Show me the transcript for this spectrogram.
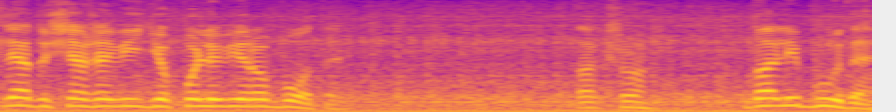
Слідуще вже відео польові роботи. Так що далі буде.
